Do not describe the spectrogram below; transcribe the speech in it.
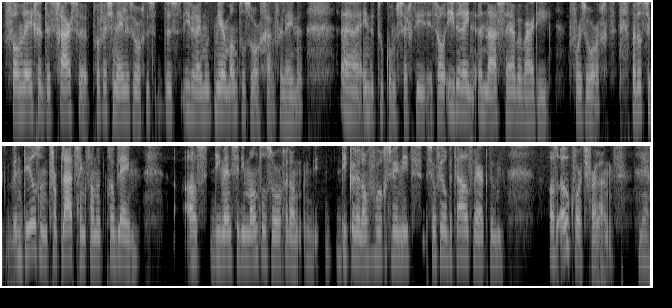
Vanwege de schaarse professionele zorg. Dus, dus iedereen moet meer mantelzorg gaan verlenen. In de toekomst, zegt hij, zal iedereen een naaste hebben waar die voor zorgt. Maar dat is natuurlijk een deels een verplaatsing van het probleem als die mensen die mantelzorgen, dan, die, die, kunnen dan vervolgens weer niet zoveel betaald werk doen als ook wordt verlangd. Ja.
